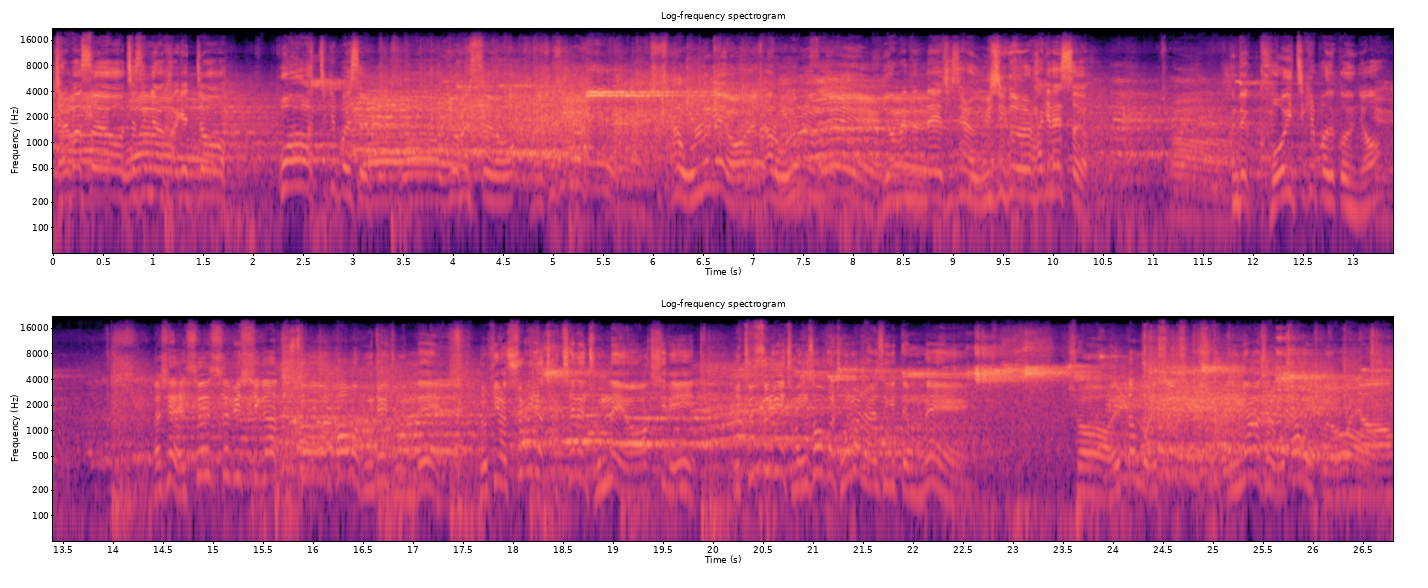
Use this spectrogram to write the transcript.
잘 봤어요. 최승열 와. 가겠죠. 와, 찍힐 뻔했어요. 와, 위험했어요. 아, 최승현도 잘 오르네요. 아, 잘 오르는데 위험했는데 최승열 의식을 하긴 했어요. 자, 근데 거의 찍힐 뻔했거든요. 예. 사실 SSBC가 뒷선 파워가 굉장히 좋은데 이렇게나 수비력 자체는 좋네요 확실히 이 투수리의 정석을 정말 잘 쓰기 때문에 자 일단 뭐 SSBC도 공략은 잘 못하고 있고요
